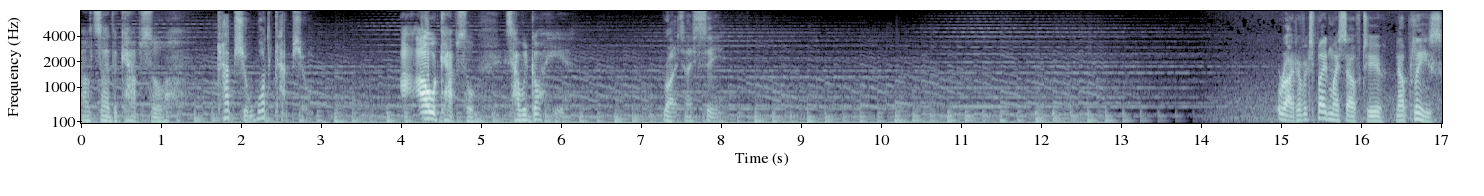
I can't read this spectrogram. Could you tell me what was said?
Outside the capsule. Capsule? What capsule? Our capsule. It's how we got here. Right, I see. Right, I've explained myself to you. Now please,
